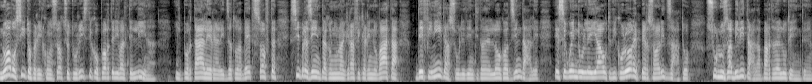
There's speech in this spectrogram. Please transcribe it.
Nuovo sito per il consorzio turistico Porte di Valtellina. Il portale realizzato da Betsoft si presenta con una grafica rinnovata definita sull'identità del logo aziendale e seguendo un layout di colore personalizzato sull'usabilità da parte dell'utente.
